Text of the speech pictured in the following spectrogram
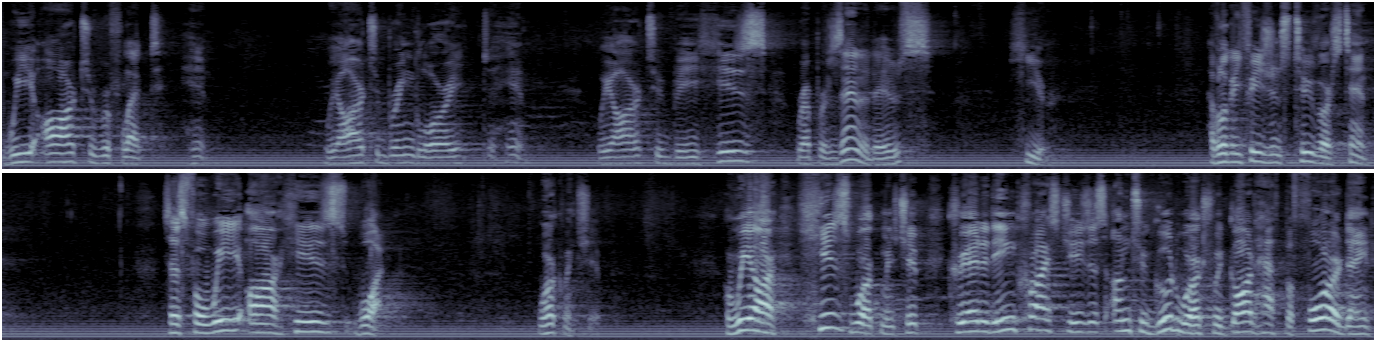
we are to reflect. We are to bring glory to Him. We are to be His representatives here. Have a look at Ephesians 2, verse 10. It says, For we are His what? Workmanship. We are his workmanship, created in Christ Jesus unto good works, which God hath before ordained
